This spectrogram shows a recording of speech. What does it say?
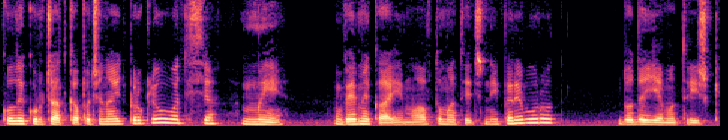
Коли курчатка починають прокльовуватися, ми вимикаємо автоматичний переворот, додаємо трішки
